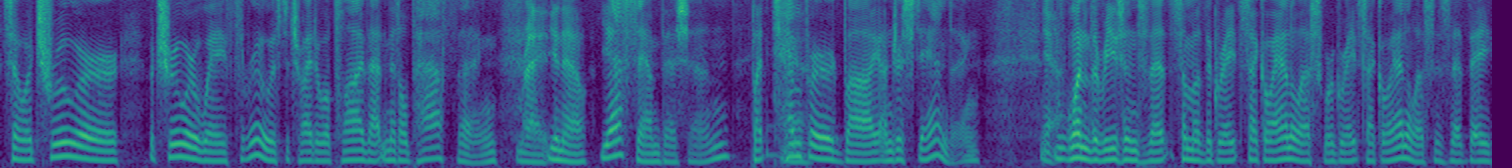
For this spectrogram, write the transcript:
So a truer a truer way through is to try to apply that middle path thing. Right. You know, yes, ambition, but tempered yeah. by understanding. Yeah. One of the reasons that some of the great psychoanalysts were great psychoanalysts is that they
